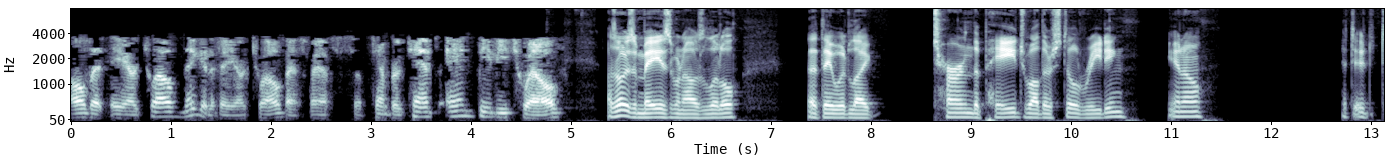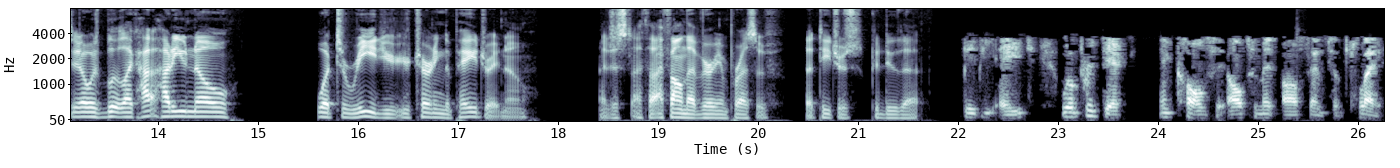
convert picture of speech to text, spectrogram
all that AR-12, negative AR-12, SF September 10th, and BB-12. I was always amazed when I was little that they would like turn the page while they're still reading. You know, it it, it always blew like how how do you know what to read? You're, you're turning the page right now. I just I thought I found that very impressive that teachers could do that. BB-8 will predict and calls the ultimate offensive play.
